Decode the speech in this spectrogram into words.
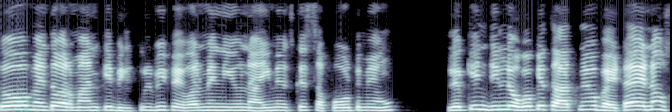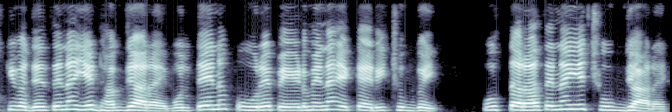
तो मैं तो अरमान के बिल्कुल भी फेवर में नहीं हूँ, ना ही मैं उसके सपोर्ट में हूँ। लेकिन जिन लोगों के साथ में वो बैठा है ना, उसकी वजह से ना ये ढक जा रहा है। बोलते हैं ना, पूरे पेड़ में ना एक कैरी छुप गई। उस तरह से ना ये छुप जा रहा है।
